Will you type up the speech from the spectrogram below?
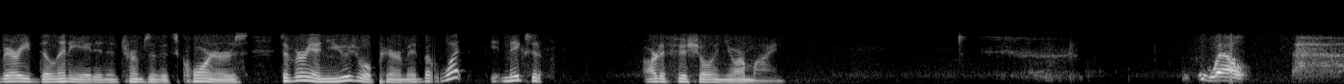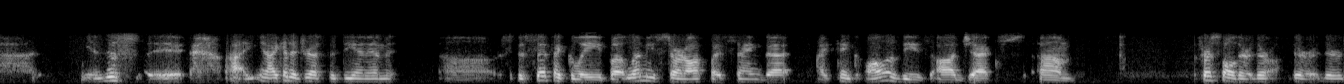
very delineated in terms of its corners. It's a very unusual pyramid, but what it makes it artificial in your mind? Well, this uh, I, you know I could address the DNM uh, specifically, but let me start off by saying that I think all of these objects. Um, First of all, they're they're they're they're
